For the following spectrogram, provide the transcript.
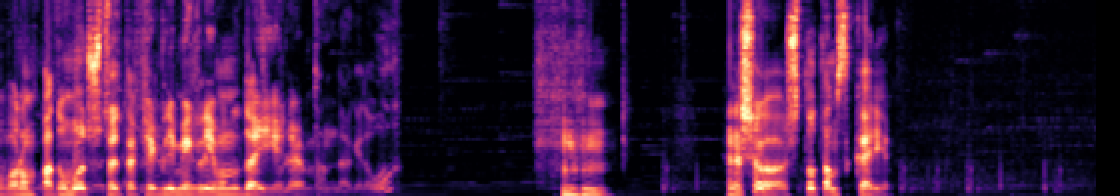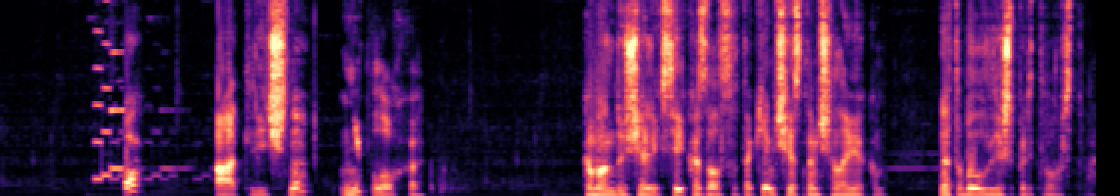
вором подумают, что это фигли-мигли ему надоели. Хорошо, что там с Карри? О, отлично, неплохо. Командующий Алексей казался таким честным человеком, но это было лишь притворство.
